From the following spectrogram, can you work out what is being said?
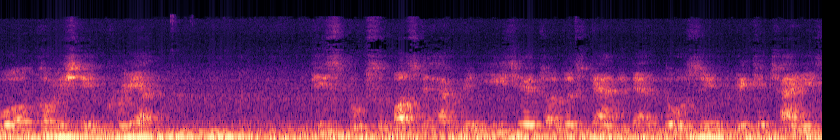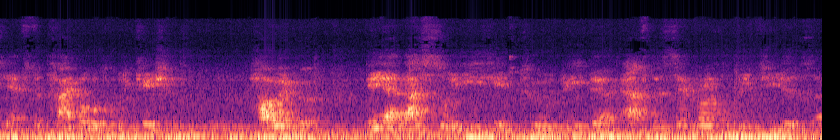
were published in Korean. These books must have been easier to understand than those in written Chinese at the time of publication. However, they are not so easy to read after several hundred years uh,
